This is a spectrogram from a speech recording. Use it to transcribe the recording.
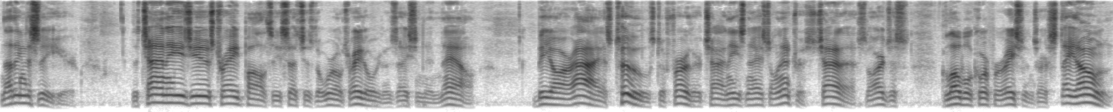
nothing to see here. The Chinese use trade policies such as the World Trade Organization and now BRI as tools to further Chinese national interests. China's largest global corporations are state owned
